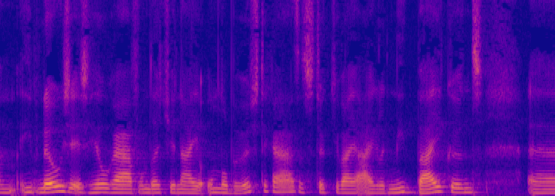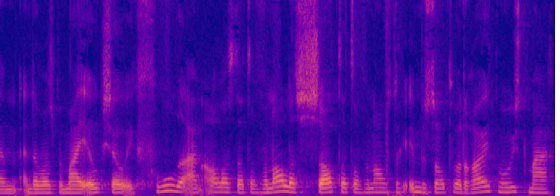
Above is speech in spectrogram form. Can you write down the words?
Um, hypnose is heel gaaf omdat je naar je onderbewuste gaat. Het stukje waar je eigenlijk niet bij kunt. Um, en dat was bij mij ook zo. Ik voelde aan alles dat er van alles zat. Dat er van alles nog in me zat wat eruit moest. Maar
